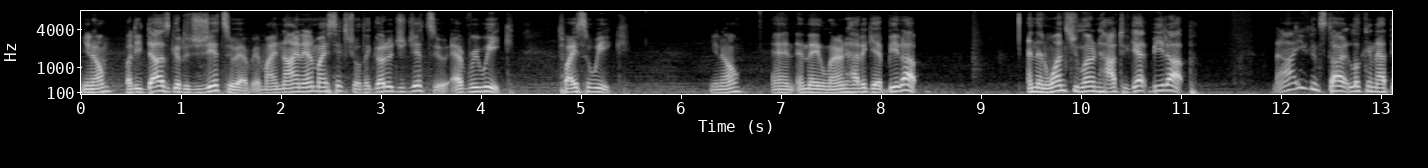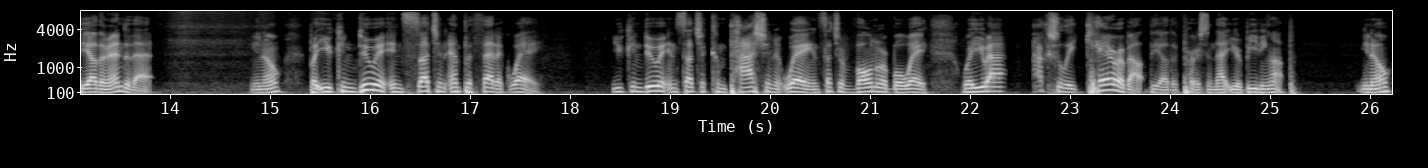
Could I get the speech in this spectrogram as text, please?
You know, but he does go to jujitsu every. My nine and my six-year-old, they go to jujitsu every week, twice a week. You know, and and they learn how to get beat up. And then once you learn how to get beat up, now you can start looking at the other end of that. You know, but you can do it in such an empathetic way. You can do it in such a compassionate way, in such a vulnerable way, where you actually care about the other person that you're beating up. You know,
